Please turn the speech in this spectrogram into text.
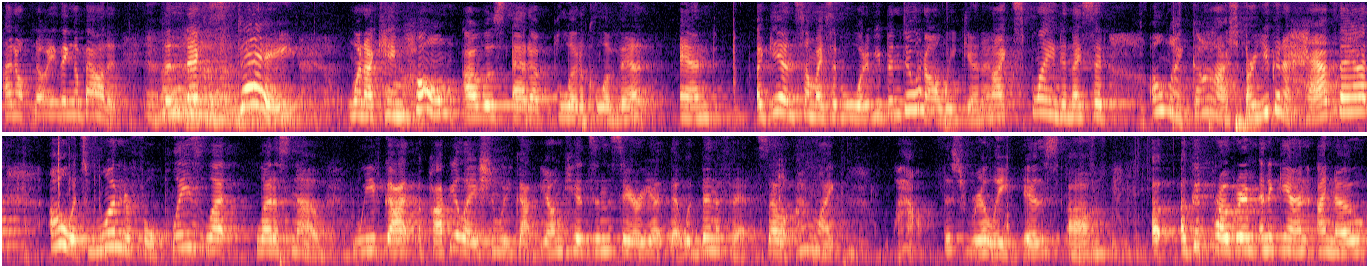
I don't know anything about it." The next day, when I came home, I was at a political event, and again, somebody said, Well, what have you been doing all weekend? And I explained, and they said, Oh my gosh, are you going to have that? Oh, it's wonderful. Please let, let us know. We've got a population, we've got young kids in this area that would benefit. So I'm like, wow, this really is um, a, a, good program. And again, I know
